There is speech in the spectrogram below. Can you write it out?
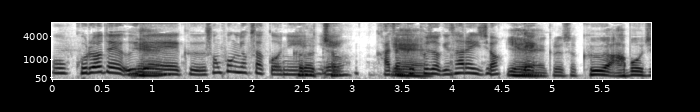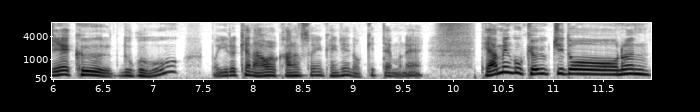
뭐 고려대 의대 예. 그 성폭력 사건이 그렇죠. 예, 가장 예. 대표적인 사례이죠. 예. 네. 그래서 그 아버지의 그 누구 뭐 이렇게 나올 가능성이 굉장히 높기 때문에 대한민국 교육 지도는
